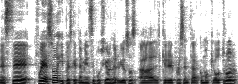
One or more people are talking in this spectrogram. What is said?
Este, fue eso y pues que también se pusieron nerviosos al querer presentar como que otro,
